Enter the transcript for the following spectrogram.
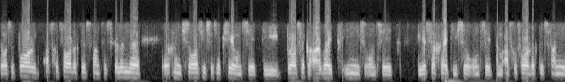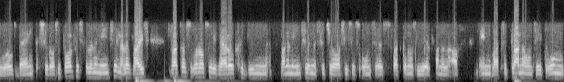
Daar's 'n paar afgevaardigdes van verskillende organisasies soos ek sê ons het die plaaslike arbeid unies ons het besigheid hierso ons het um, afgevaardigdes van die World Bank so daar's 'n paar verskillende mense en hulle wys wat ons oral oor die wêreld gedoen wanneer mense in 'n situasie soos ons is, wat kan ons leer van hulle af en wat se planne ons het om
